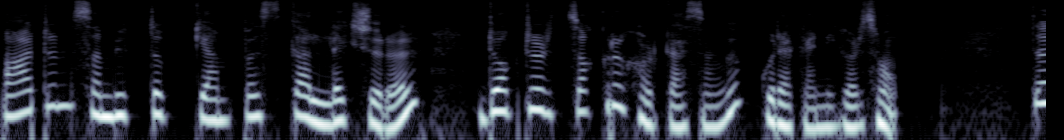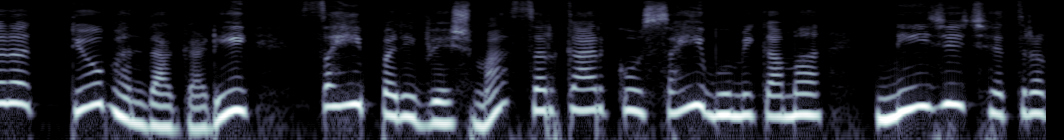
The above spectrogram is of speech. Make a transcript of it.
पाटन संयुक्त क्याम्पसका लेक्चरर डाक्टर चक्र खड्कासँग कुराकानी गर्छौं। तर त्योभन्दा अगाडि सही परिवेशमा सरकारको सही भूमिकामा निजी क्षेत्र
